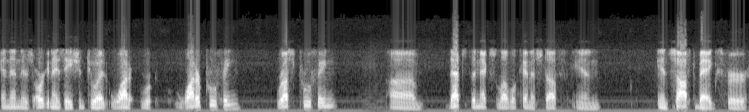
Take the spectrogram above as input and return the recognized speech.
And then there's organization to it, water r- waterproofing, rust proofing. Um, that's the next level kind of stuff in in soft bags for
